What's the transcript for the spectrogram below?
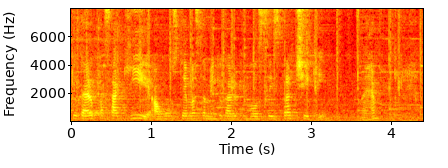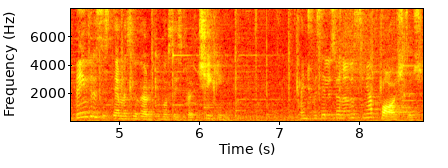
que eu quero passar aqui alguns temas também que eu quero que vocês pratiquem, né? Dentre esses temas que eu quero que vocês pratiquem, a gente vai selecionando assim apostas.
